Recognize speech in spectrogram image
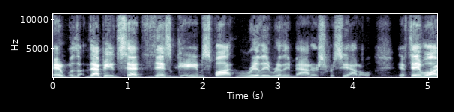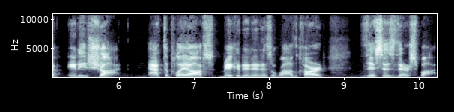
and that being said, this game spot really really matters for Seattle. If they want any shot at the playoffs, making it in as a wild card, this is their spot.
